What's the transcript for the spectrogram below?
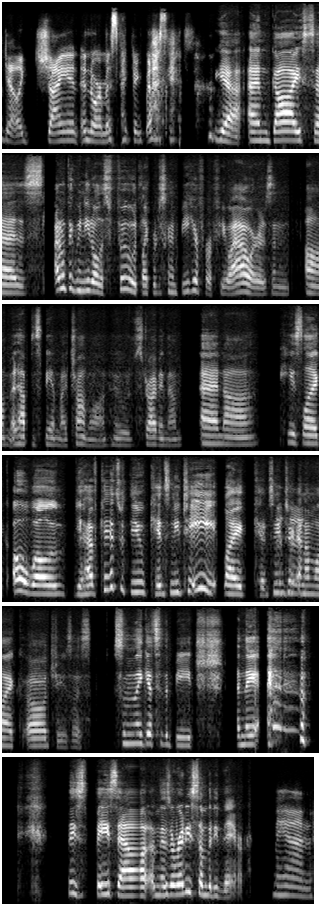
Yeah, like giant, enormous picnic baskets. yeah, and Guy says, "I don't think we need all this food. Like we're just going to be here for a few hours." And um, it happens to be M Night Shyamalan who's driving them, and uh, he's like, "Oh well, you have kids with you. Kids need to eat. Like kids need Mhm. to." And I'm like, "Oh Jesus!" So then they get to the beach, and they they space out, and there's already somebody there. Man,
